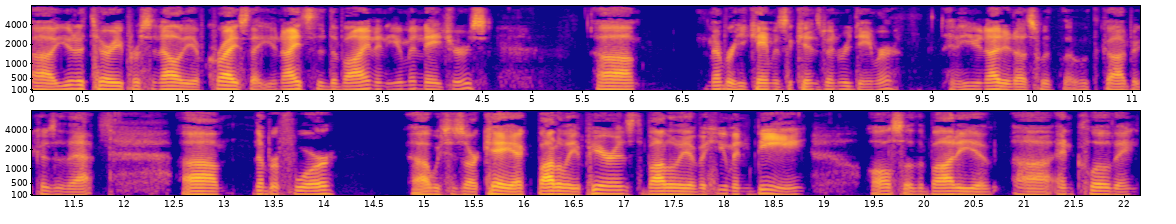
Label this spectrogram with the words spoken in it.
uh, unitary personality of Christ that unites the divine and human natures. Um, remember, he came as a kinsman redeemer, and he united us with uh, with God because of that. Um, number four, uh, which is archaic, bodily appearance, the bodily of a human being, also the body of uh, and clothing,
